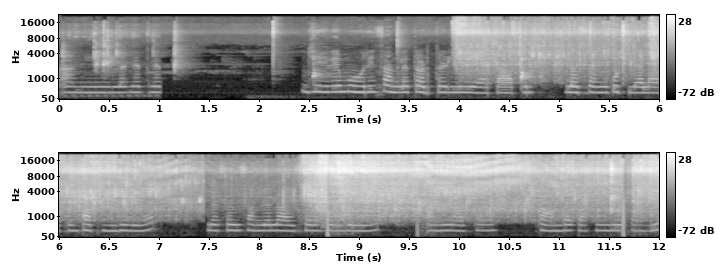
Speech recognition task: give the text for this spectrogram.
आणि लगेच लगेच जिरे मोहरी चांगल्या तडतडली आहे. आता आपण लसण कुटल्याला आपण टाकून घेऊया. लसण चांगलं लालसर होऊ देऊया आणि आता कांदा टाकून घेत आहे.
